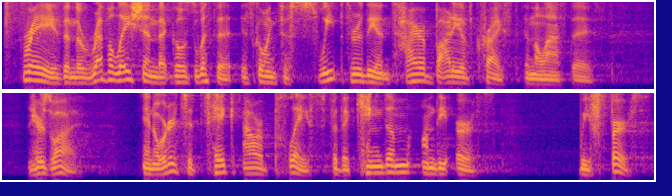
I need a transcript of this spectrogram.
phrase and the revelation that goes with it is going to sweep through the entire body of Christ in the last days. And here's why. In order to take our place for the kingdom on the earth, we first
